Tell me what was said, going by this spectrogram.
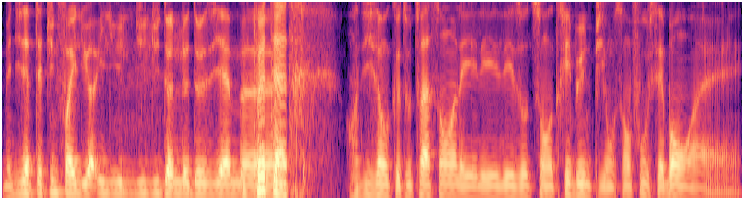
me disais peut-être une fois, il lui, il lui- il lui donne le deuxième. euh, Peut-être. En disant que de toute façon, les, les- les autres sont en tribune, puis on s'en fout, c'est bon. ouais.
